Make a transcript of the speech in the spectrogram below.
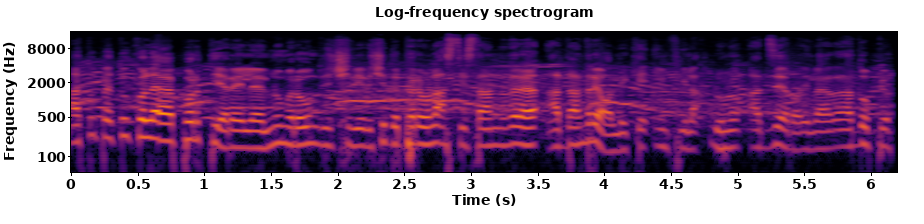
a tu per tu con il portiere, il numero 11 decide per un assist ad Andreoli che infila l'1-0, il raddoppio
